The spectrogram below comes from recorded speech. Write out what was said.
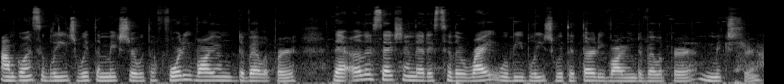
I'm going to bleach with the mixture with a 40 volume developer. That other section that is to the right will be bleached with the 30 volume developer mixture.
